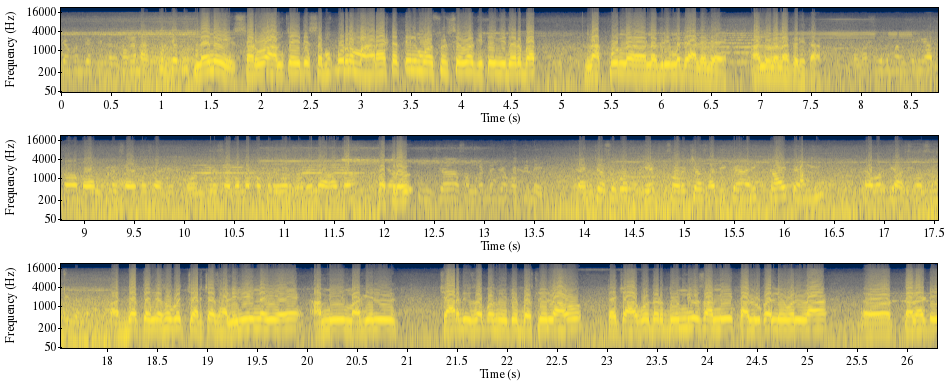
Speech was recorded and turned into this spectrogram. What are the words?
नाही नाही सर्व आमच्या इथे संपूर्ण महाराष्ट्रातील महसूल सेवक इथे विदर्भात नागपूर नगरीमध्ये आलेले आहे आंदोलनाकरिता. मंत्री आता बावनकुळे साहेबच आहेत. बावनकुळे साहेबांना झालेला पत्र- यावर तुमच्या संघटनेच्या वतीने त्यांच्यासोबत थेट चर्चा झाली काय आणि काय त्यांनी त्यावरती आश्वासन दिलेलं आहे? अद्याप त्यांच्यासोबत चर्चा झालेली नाही आहे. आम्ही मागील चार दिवसापासून इथे बसलेलो आहोत. त्याच्या अगोदर दोन दिवस आम्ही तालुका लेवलला तलाठी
